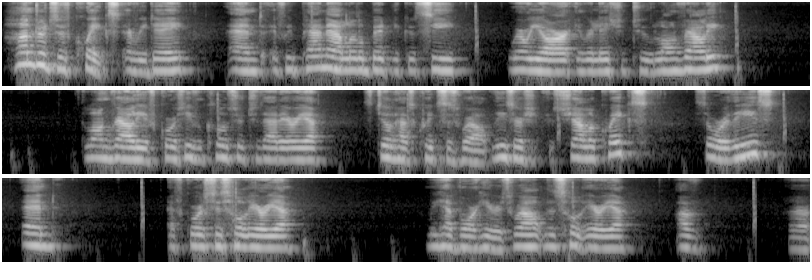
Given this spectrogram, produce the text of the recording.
hundreds of quakes every day and if we pan out a little bit, you can see where we are in relation to Long Valley. Long Valley, of course, even closer to that area, still has quakes as well. These are sh shallow quakes, so are these. And of course, this whole area, we have more here as well. This whole area of, uh,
